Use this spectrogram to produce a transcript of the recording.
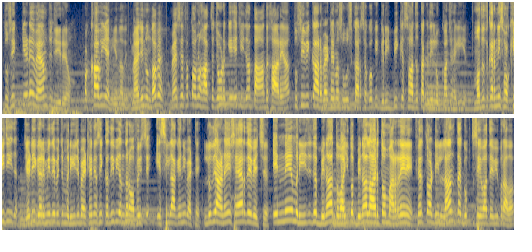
ਤੁਸੀਂ ਕਿਹੜੇ ਵਹਿਮ 'ਚ ਜੀ ਰਹੇ ਹੋ? ਪੱਖਾ ਵੀ ਹੈ ਨਹੀਂ ਇਹਨਾਂ ਦੇ। ਇਮੇਜਿਨ ਹੁੰਦਾ ਵੇ ਮੈਂ ਸਿਰਫ ਤੁਹਾਨੂੰ ਹੱਥ ਜੋੜ ਕੇ ਇਹ ਚੀਜ਼ਾਂ ਤਾਂ ਦਿਖਾ ਰਿਹਾ। ਤੁਸੀਂ ਵੀ ਘਰ ਬੈਠੇ ਮਹਿਸੂਸ ਕਰ ਸਕੋ ਕਿ ਗਰੀਬੀ ਕਿਸ ਹੱਦ ਤੱਕ ਦੀ ਲੋਕਾਂ 'ਚ ਹੈਗੀ ਹੈ ਮਦਦ ਕਰਨੀ ਸੌਖੀ ਚੀਜ਼ ਹੈ ਜਿਹੜੀ ਗਰਮੀ ਦੇ ਵਿੱਚ ਮਰੀਜ਼ ਬੈਠੇ ਨੇ, ਅਸੀਂ ਕਦੀ ਵੀ ਅੰਦਰ ਆਫਿਸ 'ਚ ਏਸੀ ਲਾ ਕੇ ਨਹੀਂ ਬੈਠੇ। ਲੁਧਿਆਣੇ ਸ਼ਹਿਰ ਦੇ ਵਿੱਚ ਇੰਨੇ ਮਰੀਜ਼ ਜੋ ਬਿਨਾਂ ਦਵਾਈ ਤੋਂ, ਬਿਨਾਂ ਇਲਾਜ ਤੋਂ ਮਰ ਰਹੇ ਨੇ। ਫਿਰ ਤੁਹਾਡੀ ਲਾਂਤ ਹੈ ਗੁਪਤ ਸੇਵਾ ਤੇ ਵੀ ਭਰਾਵਾ।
